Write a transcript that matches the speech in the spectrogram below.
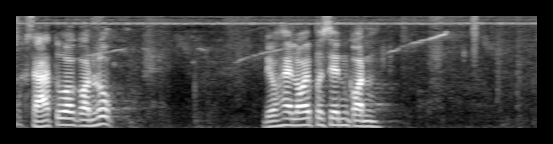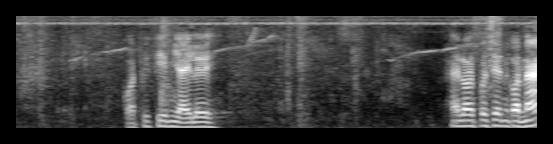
รัก ษาตัวก่อนลูก เดี๋ยวให้ร้อยเปอร์เซ็นต์ก่อน กดพี่ฟิล์มใหญ่เลย ให้ร้อยเปอร์เซ็นต์ก่อนนะ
